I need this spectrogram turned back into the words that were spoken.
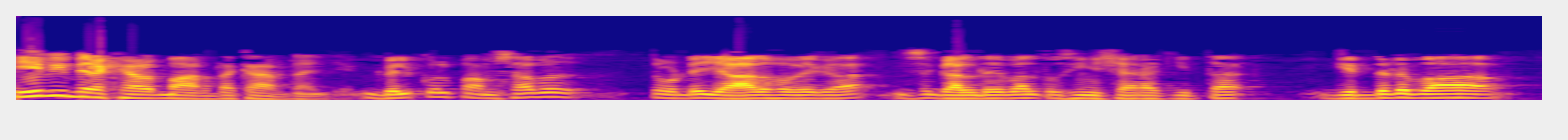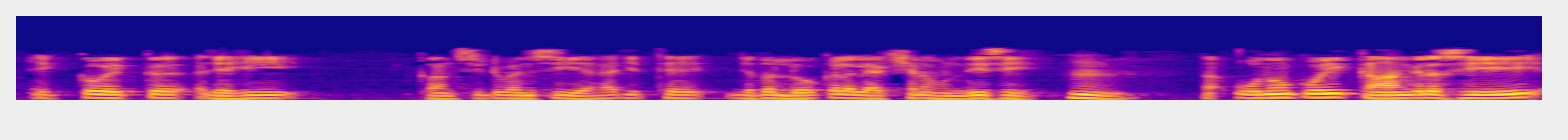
ਇਹ ਵੀ ਮੇਰਾ ਖਿਆਲ ਮਾਰ ਦਾ ਕਾਰਨ ਹੈ ਜੀ। ਬਿਲਕੁਲ ਭੰਮ ਸਾਹਿਬ ਤੁਹਾਡੇ ਯਾਦ ਹੋਵੇਗਾ ਜਿਸ ਗੱਲ ਦੇ ਵੱਲ ਤੁਸੀਂ ਇਸ਼ਾਰਾ ਕੀਤਾ ਗਿੱਦੜਵਾ ਇੱਕੋ ਇੱਕ ਅਜਿਹੀ ਕਨਸਟੀਟੂਐਂਸੀ ਹੈ ਜਿੱਥੇ ਜਦੋਂ ਲੋਕਲ ਇਲੈਕਸ਼ਨ ਹੁੰਦੀ ਸੀ ਹੂੰ। ਤਾਂ ਉਦੋਂ ਕੋਈ ਕਾਂਗਰਸੀ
